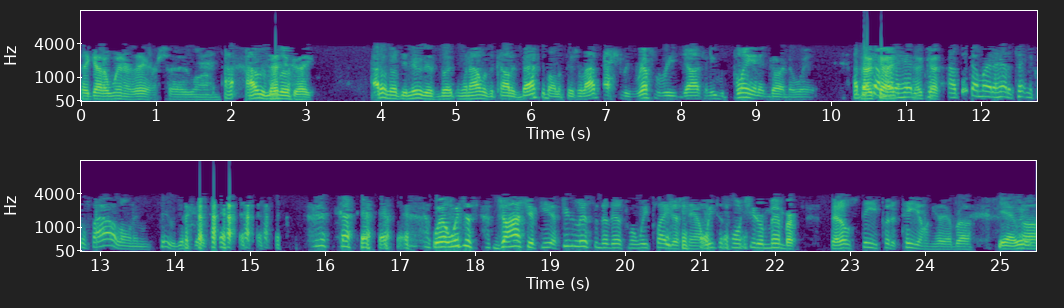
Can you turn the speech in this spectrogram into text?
they got a winner there. So um, I, I remember. That's great. I don't know if you knew this, but when I was a college basketball official, I actually refereed Josh when he was playing at Gardner Webb. I think okay. I might have had. Okay. A, I think I might have had a technical foul on him too. Just well, we just Josh, if you if you listen to this when we play this now, we just want you to remember that old Steve put a T on you there, bro. Yeah, we, Uh,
